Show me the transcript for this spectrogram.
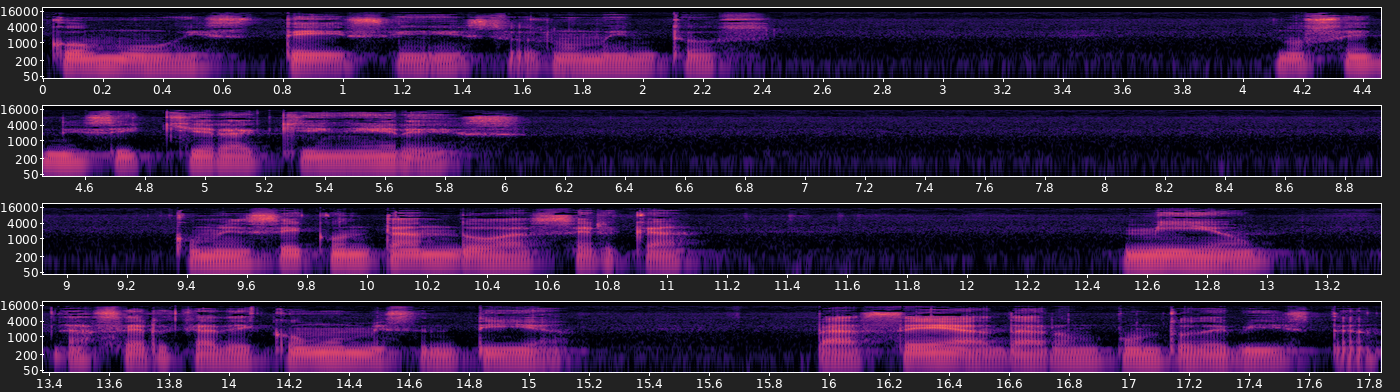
cómo estés en estos momentos. No sé ni siquiera quién eres. Comencé contando acerca mío, acerca de cómo me sentía. Pasé a dar un punto de vista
